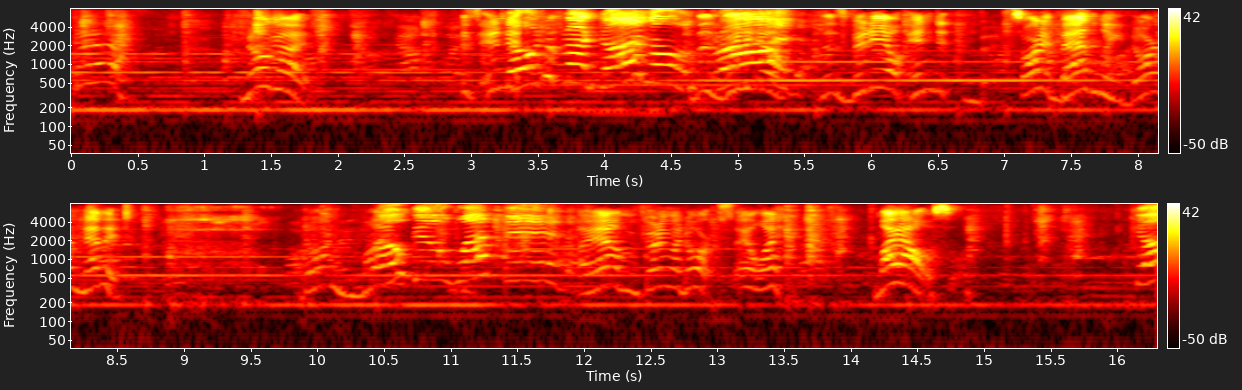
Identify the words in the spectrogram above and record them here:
no, no, guys. This Go ended. to McDonald's. This Run. video. This video ended. Started badly. Darn nabbit. Darn my. A weapon. I am. I'm shutting my door. Stay away. My house. Go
